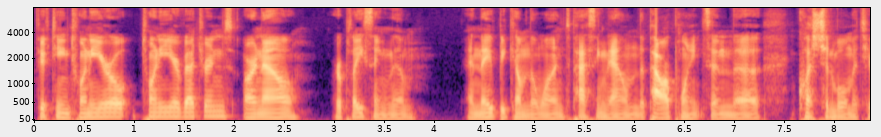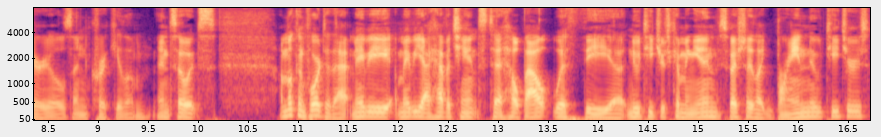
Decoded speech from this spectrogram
15 20 year old 20 year veterans are now replacing them and they've become the ones passing down the powerpoints and the questionable materials and curriculum and so it's I'm looking forward to that. Maybe maybe I have a chance to help out with the uh, new teachers coming in, especially like brand new teachers.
